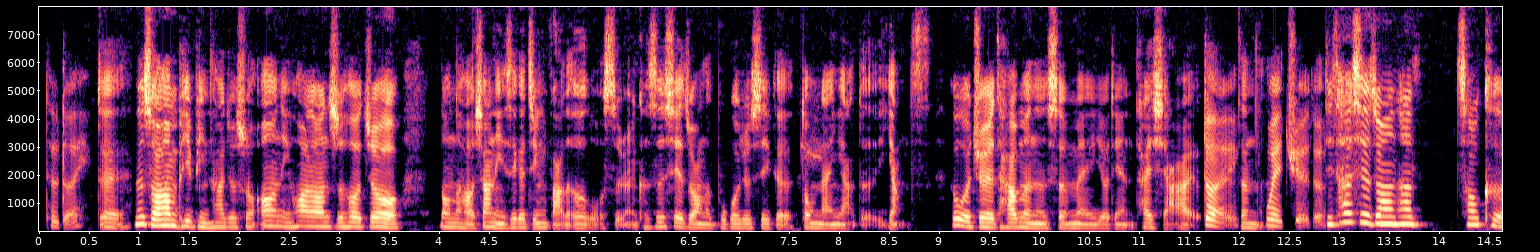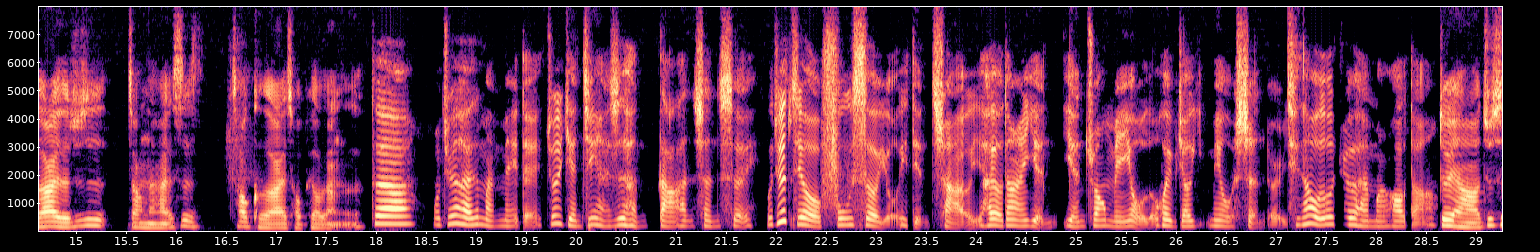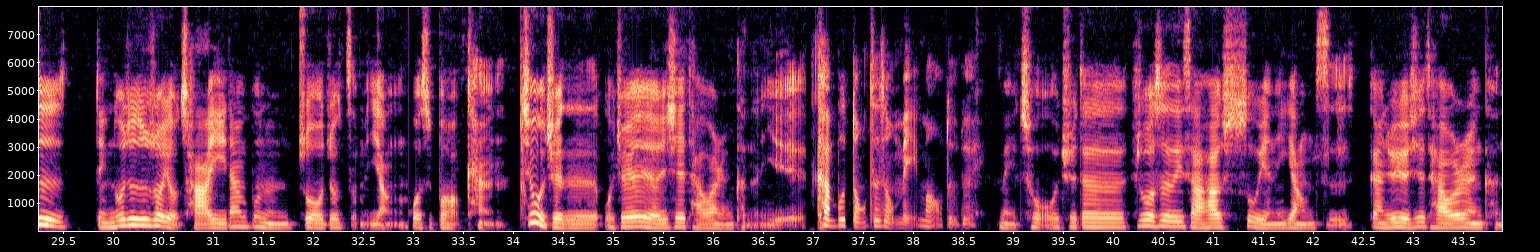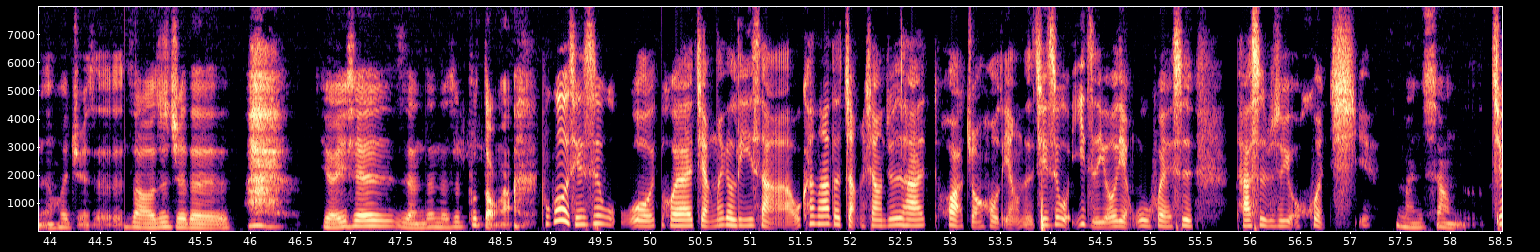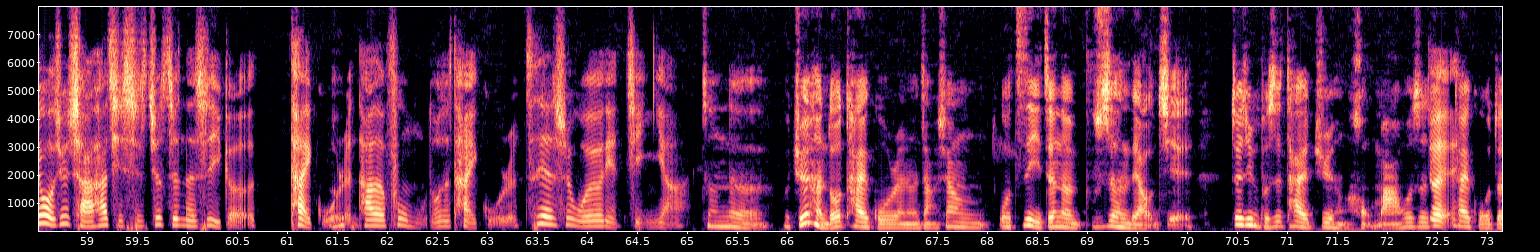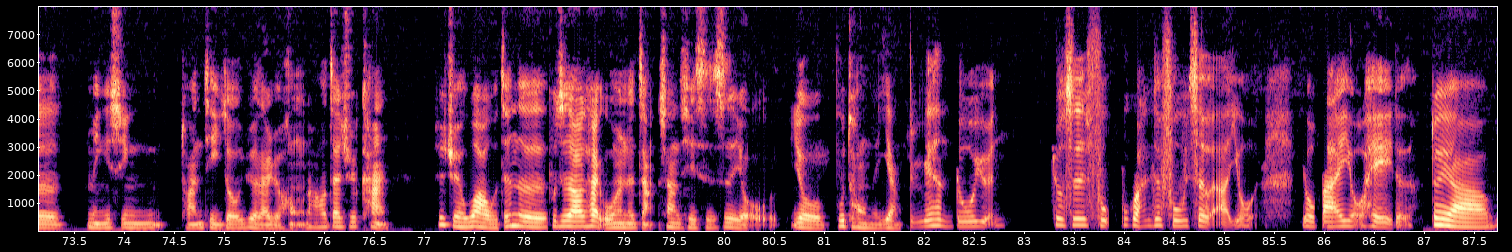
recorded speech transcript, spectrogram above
对不对？对，那时候他们批评他，就说：“哦，你化妆之后就弄得好像你是一个金发的俄罗斯人，可是卸妆了，不过就是一个东南亚的样子。”所以我觉得他们的审美有点太狭隘了。对，真的，我也觉得。其实他卸妆，他超可爱的，就是长得还是。超可爱、超漂亮的。对啊，我觉得还是蛮美的，就是眼睛还是很大、很深邃。我觉得只有肤色有一点差而已，还有当然眼眼妆没有了，会比较没有神而已。其他我都觉得还蛮好的啊。对啊，就是顶多就是说有差异，但不能说就怎么样，或是不好看。其实我觉得，我觉得有一些台湾人可能也看不懂这种美貌，对不对？没错，我觉得如果是 Lisa 她素颜的样子，感觉有些台湾人可能会觉得，早就觉得唉。有一些人真的是不懂啊。不过其实我回来讲那个 Lisa 啊，我看她的长相，就是她化妆后的样子。其实我一直有点误会，是她是不是有混血？蛮像的。结果去查，他其实就真的是一个泰国人，他的父母都是泰国人。这件事我有点惊讶。真的，我觉得很多泰国人的长相，我自己真的不是很了解。最近不是泰剧很红吗？或是泰国的。明星团体都越来越红，然后再去看，就觉得哇，我真的不知道泰国人的长相其实是有有不同的样子，也很多元，就是肤不管是肤色啊，有有白有黑的。对啊，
